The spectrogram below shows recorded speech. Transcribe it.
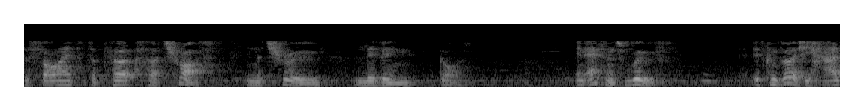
decides to put her trust in the true living God. In essence, Ruth is converted. She has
